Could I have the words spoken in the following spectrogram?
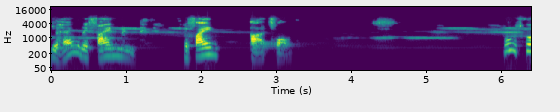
जो है वो रिफाइनमेंट है रिफाइंड आर्ट फॉर्म तो उसको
